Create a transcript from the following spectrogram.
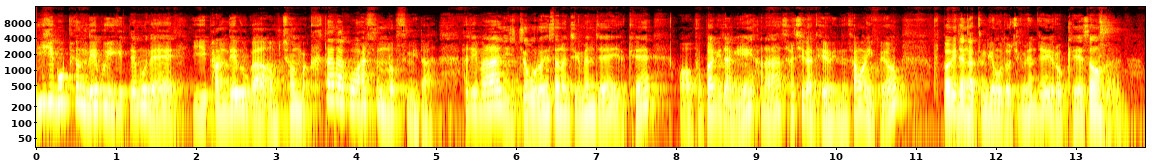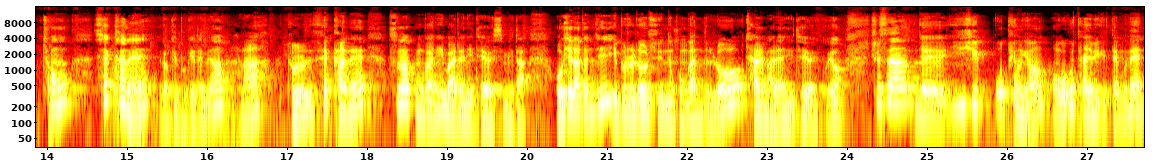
25평 내부이기 때문에 이 방 내부가 엄청 막 크다라고 할 수는 없습니다. 하지만 이쪽으로 해서는 지금 현재 이렇게 어, 붙박이장이 하나 설치가 되어 있는 상황이고요. 붙박이장 같은 경우도 지금 현재 이렇게 해서 총 3칸에 이렇게 보게 되면 하나, 둘, 세 칸의 수납 공간이 마련이 되어 있습니다. 옷이라든지 이불을 넣을 수 있는 공간들로 잘 마련이 되어 있고요. 실상 이제 25평형 5구 타입이기 때문에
